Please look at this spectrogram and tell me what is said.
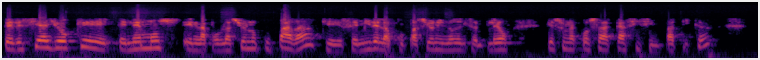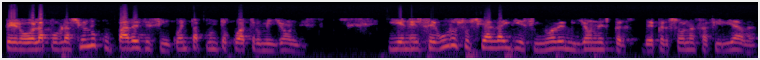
Te decía yo que tenemos en la población ocupada, que se mide la ocupación y no del desempleo, que es una cosa casi simpática, pero la población ocupada es de 50.4 millones. Y en el Seguro Social hay 19 millones de personas afiliadas.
